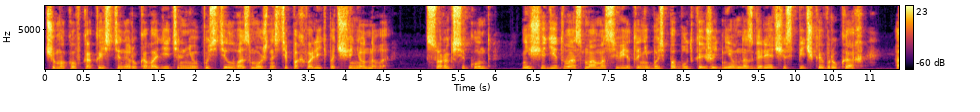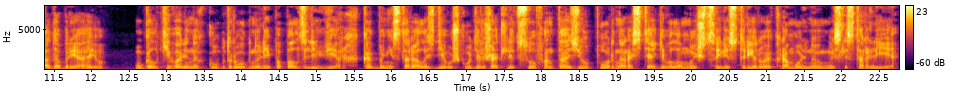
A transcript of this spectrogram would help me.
Чумаков, как истинный руководитель, не упустил возможности похвалить подчиненного. «Сорок секунд. Не щадит вас мама Света, небось побудка ежедневно с горячей спичкой в руках. Одобряю». Уголки валенных губ дрогнули и поползли вверх. Как бы ни старалась девушка удержать лицо, фантазию упорно растягивала мышцы, иллюстрируя крамольную мысль Старлея.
